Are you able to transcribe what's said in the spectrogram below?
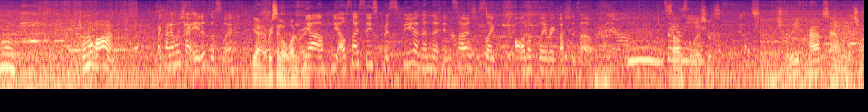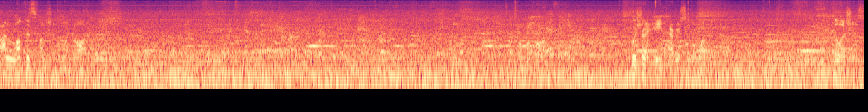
Mm. Oh my god. I kind of wish I ate it this way. Yeah, every single one, right? Yeah, the outside stays crispy and then the inside is just like all the flavor gushes out. Mm, Sounds yummy. delicious. Chili crab sandwich. I love this function. Oh, oh my god. Wish I ate every single one like that. Delicious.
